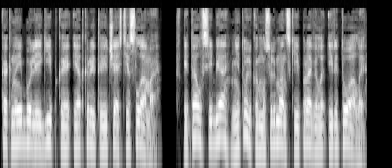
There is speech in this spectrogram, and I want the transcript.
как наиболее гибкая и открытая часть ислама, впитал в себя не только мусульманские правила и ритуалы,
